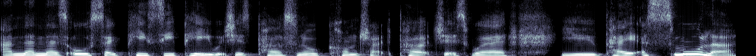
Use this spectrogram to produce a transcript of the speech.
And then there's also pcp which is personal contract purchase where you pay a smaller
